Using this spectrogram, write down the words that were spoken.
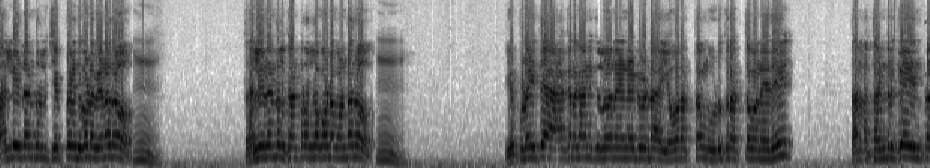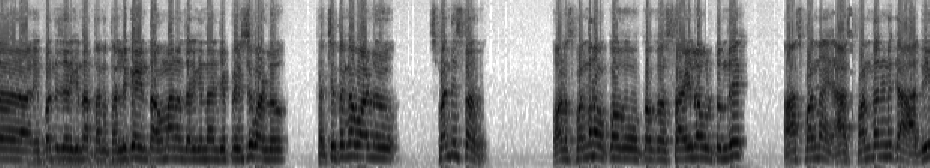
తల్లిదండ్రులు చెప్పేది కూడా వినరు. తల్లిదండ్రుల కంట్రోల్లో కూడా ఉండరు. ఎప్పుడైతే ఆగ్రహానికి లోనైనటువంటి ఆ యువ రక్తం ఉడుకు రక్తం అనేది తన తండ్రికే ఇంత ఇబ్బంది జరిగిందా తన తల్లికే ఇంత అవమానం జరిగిందా అని చెప్పేసి వాళ్ళు ఖచ్చితంగా వాళ్ళు స్పందిస్తారు. వాళ్ళ స్పందన ఒక్కొక్క ఒక్కొక్క స్థాయిలో ఉంటుంది. ఆ స్పందన ఆ స్పందనకి అది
